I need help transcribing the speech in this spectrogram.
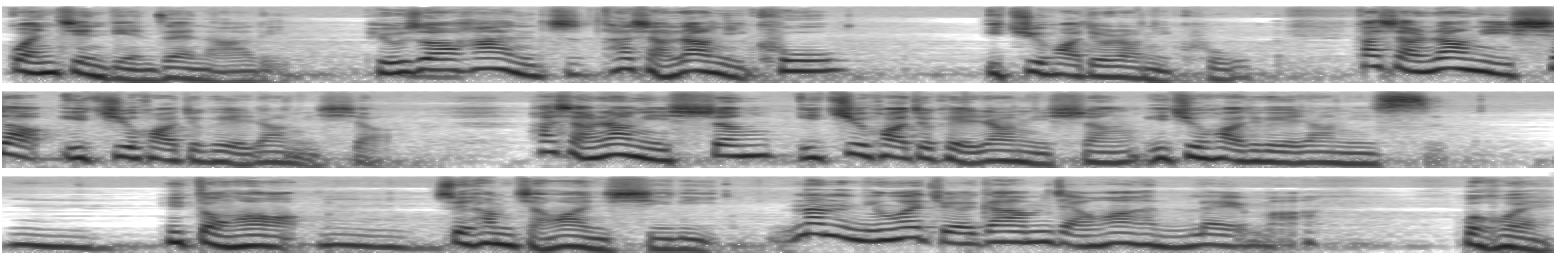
关键点在哪里，比如说他很知，他想让你哭，一句话就让你哭；他想让你笑，一句话就可以让你笑；他想让你生，一句话就可以让你生，一句话就可以让你死。嗯，你懂哦？嗯，所以他们讲话很犀利。那你会觉得跟他们讲话很累吗？不会。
